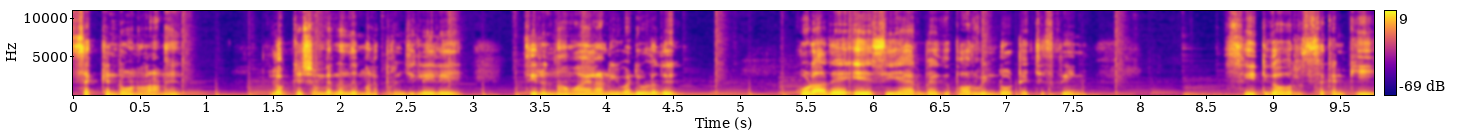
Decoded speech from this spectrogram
സെക്കൻഡ് ഓണറാണ് ലൊക്കേഷൻ വരുന്നത് മലപ്പുറം ജില്ലയിലെ തിരുനാവായലാണ് ഈ വണ്ടി ഉള്ളത്. കൂടാതെ A C air bag power window touch screen seat cover second key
